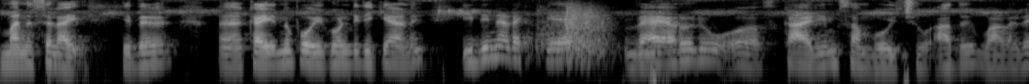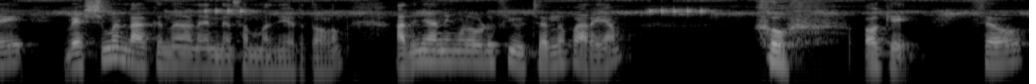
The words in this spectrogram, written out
മനസ്സിലായി. ഇത് കയ്യിൽ നിന്ന് പോയിക്കൊണ്ടിരിക്കുകയാണ് ഇതിനിടയ്ക്ക് വേറൊരു കാര്യം സംഭവിച്ചു. അത് വളരെ വിഷമമുണ്ടാക്കുന്നതാണ് എന്നെ സംബന്ധിച്ചിടത്തോളം. അത് ഞാൻ നിങ്ങളോട് ഫ്യൂച്ചറിൽ പറയാം. ഓക്കെ സോ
